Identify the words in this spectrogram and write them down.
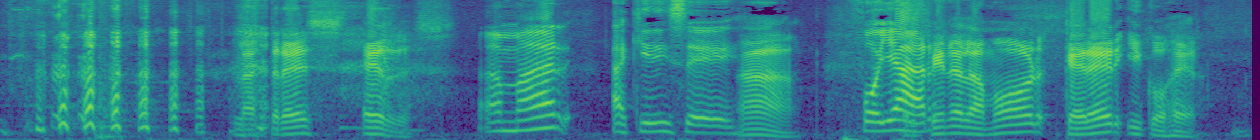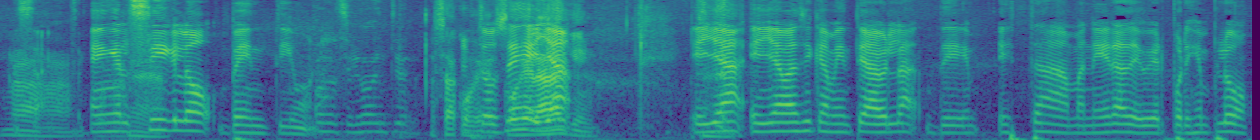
Las tres R's. Amar, aquí dice Ah, follar el fin del amor, querer y coger. ajá. en el Ah. siglo XXI. En el siglo XXI. O sea, coger, Entonces coger a ella- alguien. Ella, ella básicamente habla de esta manera de ver, por ejemplo,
